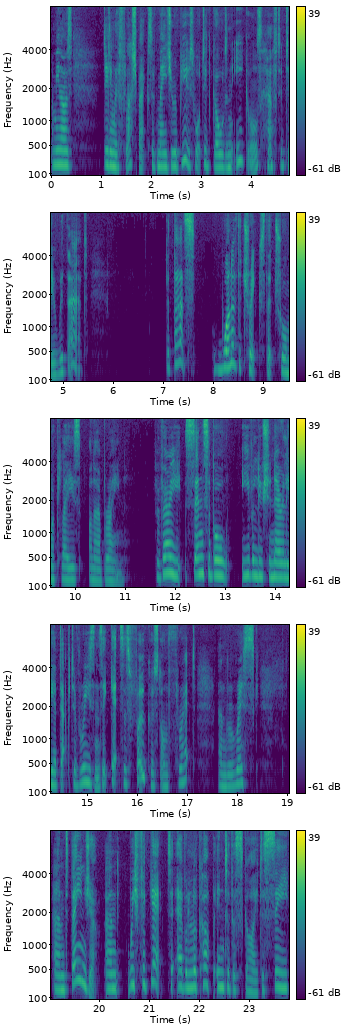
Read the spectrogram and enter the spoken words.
I mean, I was dealing with flashbacks of major abuse. What did golden eagles have to do with that? But that's one of the tricks that trauma plays on our brain. For very sensible, evolutionarily adaptive reasons, it gets us focused on threat and risk and danger. And we forget to ever look up into the sky to see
